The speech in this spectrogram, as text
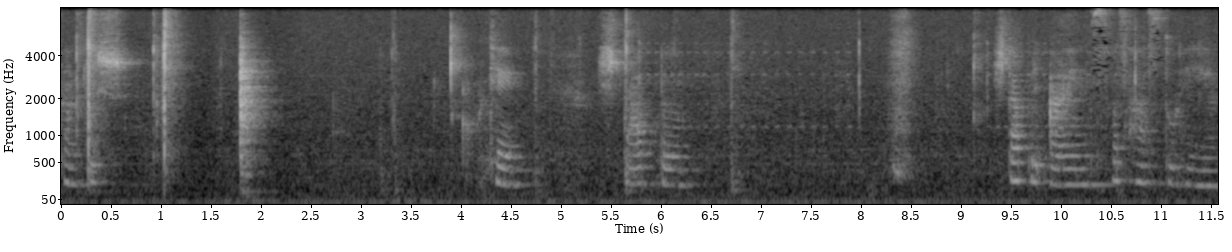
Dankeschön. Okay, Stapel. Stapel 1, was hast du hier?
